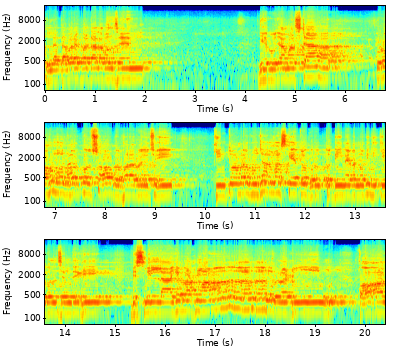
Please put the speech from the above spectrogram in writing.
আল্লাহ তাবার একবার তালা বলছেন, যে রোজা মাসটা রহমত, বরকত সব ভরা রয়েছে, কিন্তু আমরা রোজা মাসকে এত গুরুত্ব দিই না। এবার নবীজি কি বলছেন দেখি? বিসমিল্লাহির রহমানির রহিম। قال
